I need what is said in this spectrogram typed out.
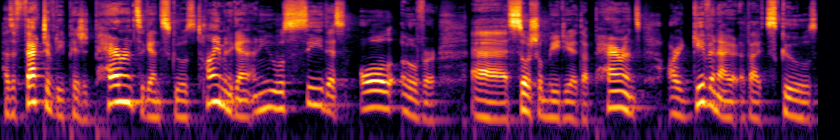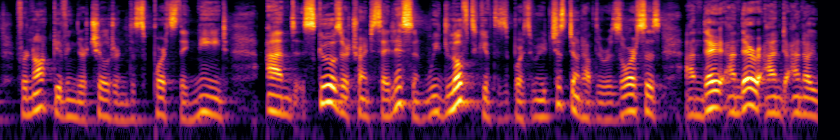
has effectively pitted parents against schools time and again, and you will see this all over uh, social media that parents are given out about schools for not giving their children the supports they need, and schools are trying to say, "Listen, we'd love to give the supports, we just don't have the resources." And they and they and and I,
